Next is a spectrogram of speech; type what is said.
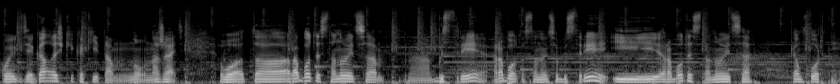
кое-где галочки какие там, ну, нажать, вот, а, работа становится а, быстрее, работа становится быстрее, и работать становится комфортнее.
